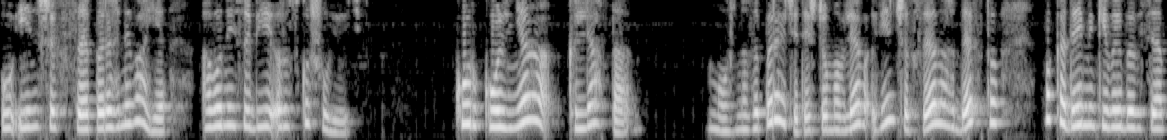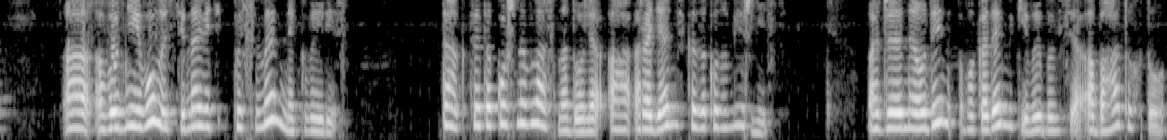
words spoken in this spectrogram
У інших все перегниває, а вони собі розкошують. Куркульня клята. Можна заперечити, що, мовляв, в інших селах дехто в академіки вибився, а в одній волості навіть письменник виріс. Так, це також не власна доля, а радянська закономірність адже не один в академіки вибився, а багато хто.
